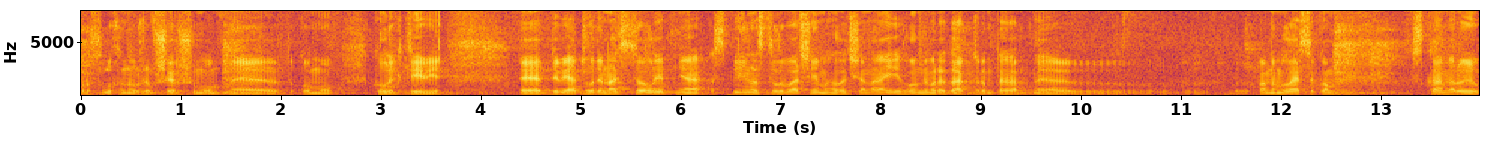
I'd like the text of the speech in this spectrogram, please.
прослухана вже в ширшому е, такому колективі. Е, 9-11 липня спільно з телебаченням Галичина і головним редактором та е, паном Лесиком з камерою.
